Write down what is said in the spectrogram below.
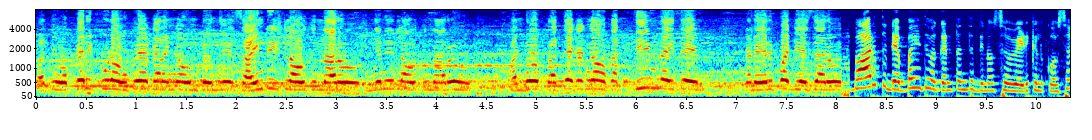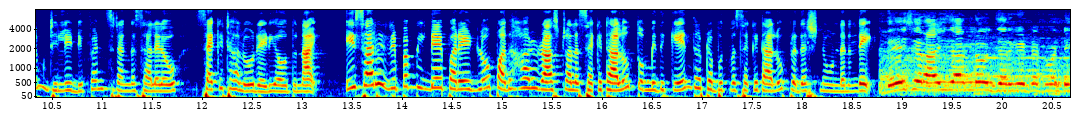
ప్రతి ఒక్కరికి కూడా ఉపయోగకరంగా ఉంటుంది. సైంటిస్టులు అవుతున్నారు ఇంజనీర్లు అవుతున్నారు. అంటూ ప్రత్యేకంగా ఒక థీమ్ అయితే ఇక్కడ ఏర్పాటు చేశారు. భారత డెబ్బై ఐదవ గణతంత్ర దినోత్సవ వేడుకల కోసం ఢిల్లీ డిఫెన్స్ రంగశాలలో శకటాలు రెడీ అవుతున్నాయి. ఈసారి రిపబ్లిక్ డే పరేడ్లో పదహారు రాష్ట్రాల శకటాలు తొమ్మిది కేంద్ర ప్రభుత్వ శకటాలు ప్రదర్శన ఉండనుంది. దేశ రాజధానిలో జరిగేటటువంటి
